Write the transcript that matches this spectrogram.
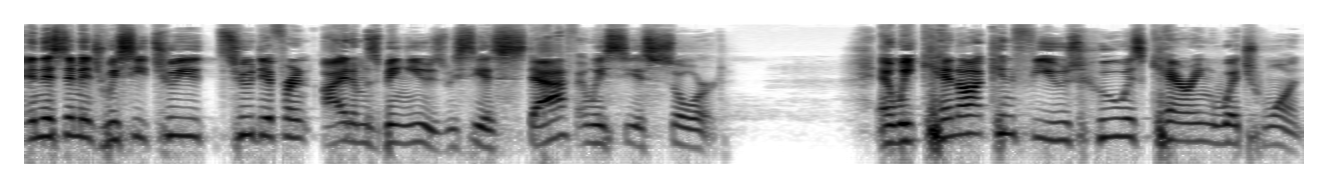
in this image, we see two, two different items being used. We see a staff and we see a sword. And we cannot confuse who is carrying which one.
